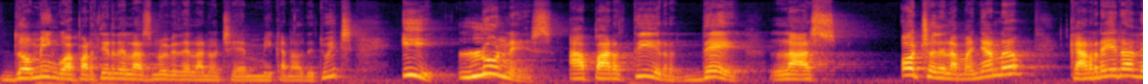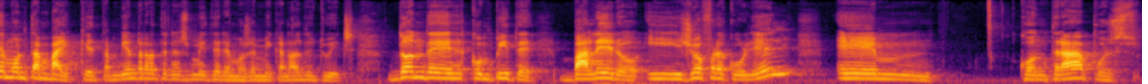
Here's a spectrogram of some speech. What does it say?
domingo a partir de las 9 de la noche en mi canal de Twitch. Y lunes a partir de las 8 de la mañana carrera de mountain bike, que también retransmitiremos en mi canal de Twitch, donde compite Valero y Joffre Cullell. Em, contra, pues,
